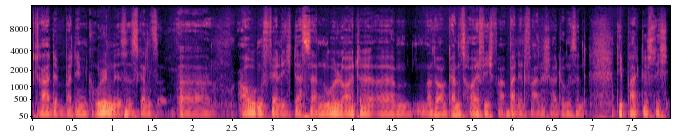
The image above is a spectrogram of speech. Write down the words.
gerade bei den Grünen ist es ganz äh, augenfällig, dass da nur Leute, ähm, also ganz häufig bei den Veranstaltungen sind, die praktisch sich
